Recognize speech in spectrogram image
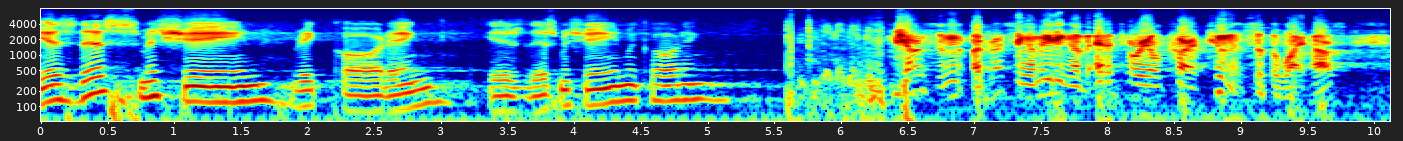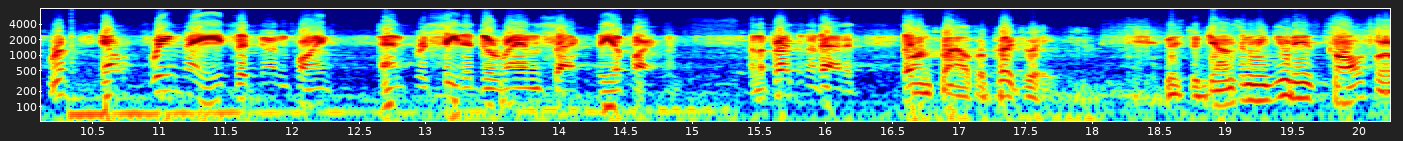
Is this machine recording? Is this machine recording? Johnson, addressing a meeting of editorial cartoonists at the White House, held three maids at gunpoint and proceeded to ransack the apartment. And the president added that on trial for perjury. Mr. Johnson renewed his call for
